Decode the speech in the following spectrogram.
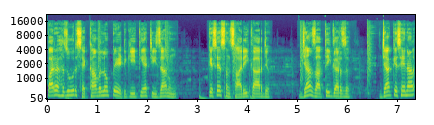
ਪਰ ਹਜ਼ੂਰ ਸਿੱਖਾਂ ਵੱਲੋਂ ਭੇਟ ਕੀਤੀਆਂ ਚੀਜ਼ਾਂ ਨੂੰ ਕਿਸੇ ਸੰਸਾਰੀ ਕਾਰਜ ਜਾਂ ਜ਼ਾਤੀ ਗਰਜ਼ ਜਾਂ ਕਿਸੇ ਨਾਲ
